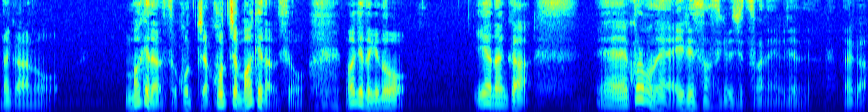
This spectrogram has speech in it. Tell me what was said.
なんかあの、負けたんですよ、こっちは。こっちは負けたんですよ。負けたけど、いや、なんか、えー、これもね、入れてたんですけど、実はね、みたいな。なんか、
